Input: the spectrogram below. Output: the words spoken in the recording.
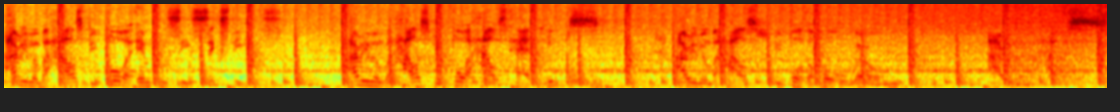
I remember house before MPC 60s. I remember house before house had loops. I remember house before the whole world knew. I remember house.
